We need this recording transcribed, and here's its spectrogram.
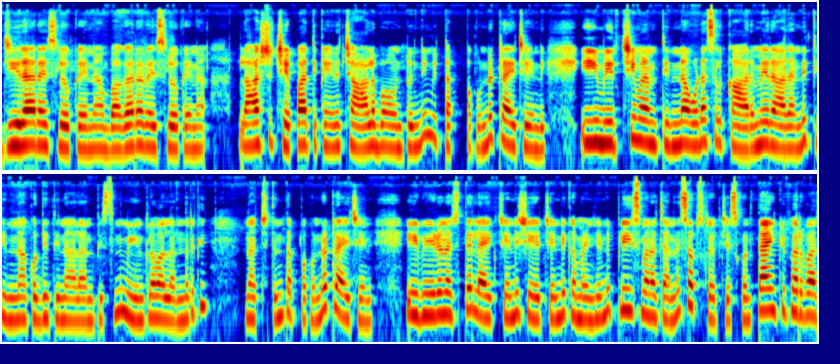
జీరా రైస్లోకైనా బగారా రైస్లోకైనా లాస్ట్ చపాతీకైనా చాలా బాగుంటుంది. మీరు తప్పకుండా ట్రై చేయండి. ఈ మిర్చి మనం తిన్నా కూడా అసలు కారమే రాదండి. తిన్నా కొద్దీ తినాలనిపిస్తుంది. మీ ఇంట్లో వాళ్ళందరికీ నచ్చుతుంది తప్పకుండా ట్రై చేయండి. ఈ వీడియో నచ్చితే లైక్ చేయండి షేర్ చేయండి కమెంట్ చేయండి. ప్లీజ్ మన ఛానల్ సబ్స్క్రైబ్ చేసుకోండి. Thank you for watching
